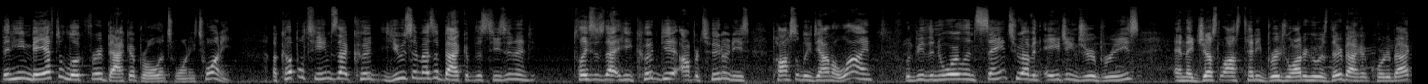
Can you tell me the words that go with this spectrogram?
then he may have to look for a backup role in 2020 a couple teams that could use him as a backup this season and places that he could get opportunities possibly down the line would be the New Orleans Saints, who have an aging Drew Brees, and they just lost Teddy Bridgewater, who was their backup quarterback.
